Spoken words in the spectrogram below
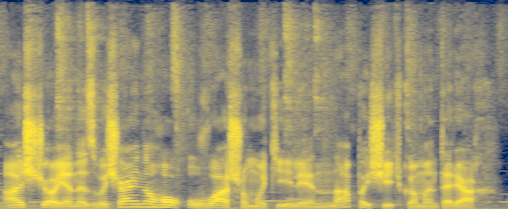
А що є незвичайного у вашому тілі? Напишіть в коментарях.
